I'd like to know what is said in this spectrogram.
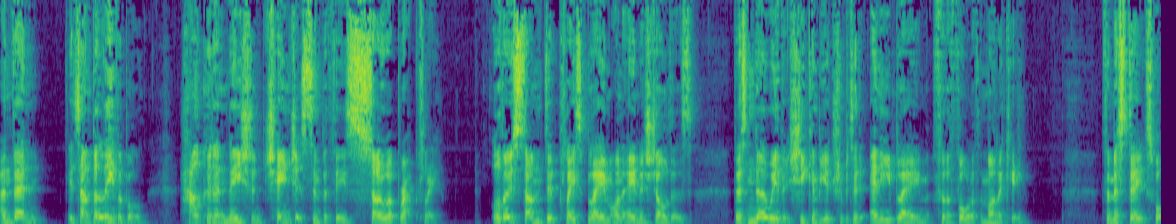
And then, it's unbelievable. How could a nation change its sympathies so abruptly? Although some did place blame on Ena's shoulders, there's no way that she can be attributed any blame for the fall of the monarchy. The mistakes were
